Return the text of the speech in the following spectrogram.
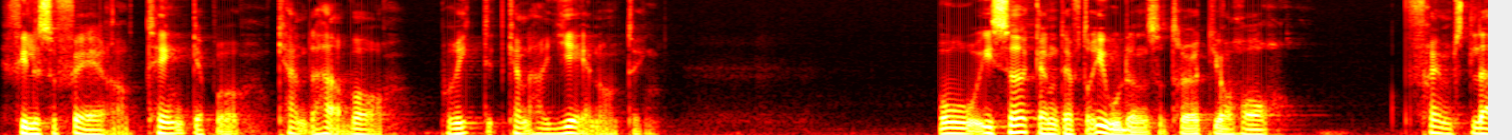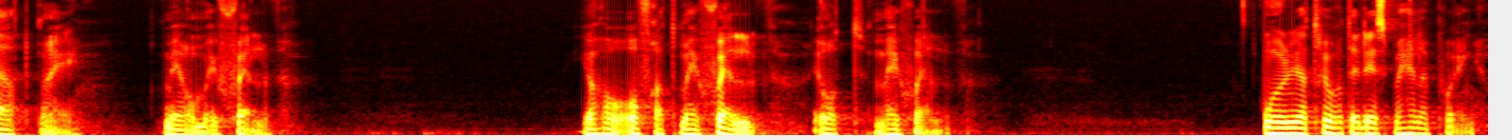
filosofera och tänka på, kan det här vara på riktigt? Kan det här ge någonting? Och i sökandet efter orden så tror jag att jag har främst lärt mig mer om mig själv. Jag har offrat mig själv åt mig själv. Och jag tror att det är det som är hela poängen.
